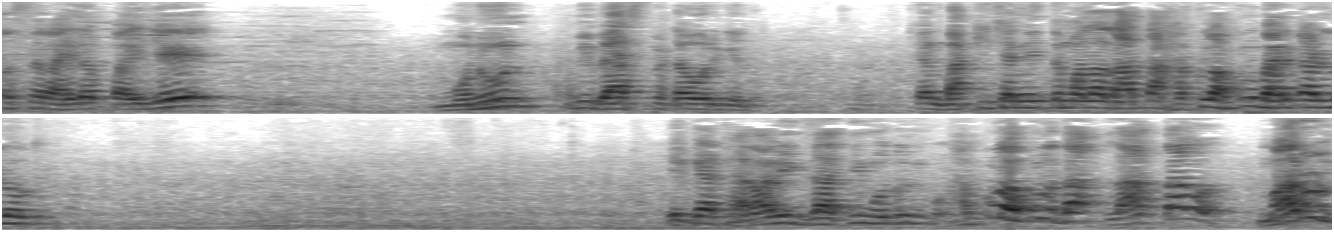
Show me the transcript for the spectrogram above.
तसं राहिलं पाहिजे म्हणून मी व्यासपीठावर गेलो. कारण बाकीच्यांनी तर मला लाता हकलू हकलू बाहेर काढलं होतं. एका ठराविक जातीमधून हकलू हकलू दा- लाता मारून.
